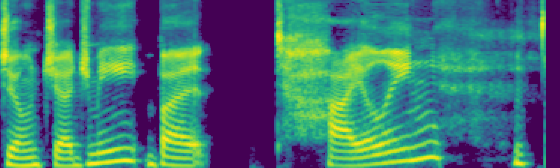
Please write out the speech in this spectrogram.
Don't judge me, but tiling.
